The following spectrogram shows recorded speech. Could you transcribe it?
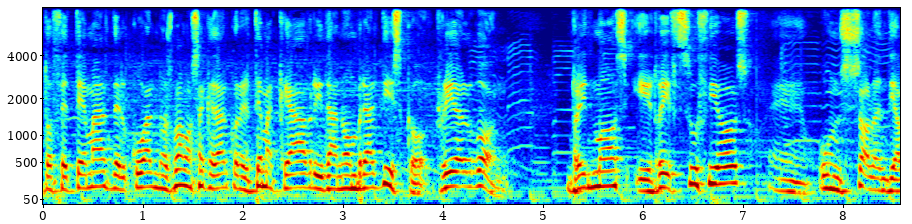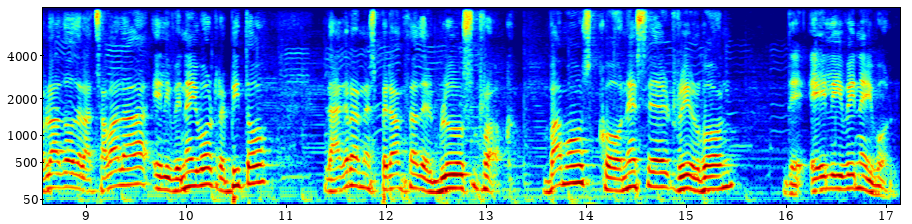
12 temas del cual nos vamos a quedar con el tema que abre y da nombre al disco, Real Gone. Ritmos y riffs sucios, eh, un solo endiablado de la chavala, Ellie Venable, repito, la gran esperanza del blues rock. Vamos con ese Real Gone de Ellie Venable.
